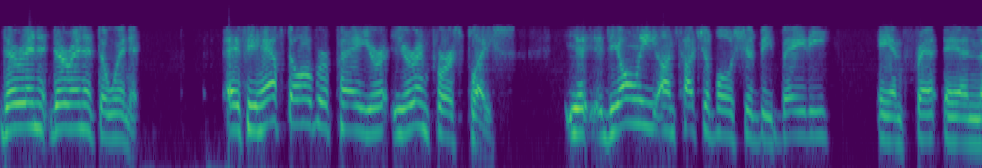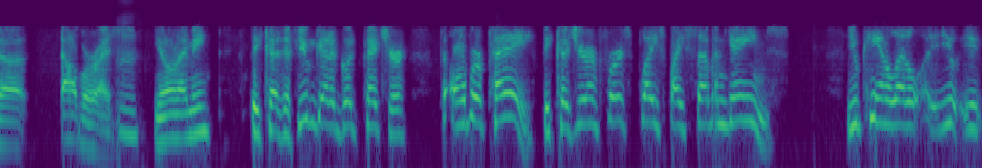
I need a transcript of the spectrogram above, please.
They're in it. They're in it to win it. If you have to overpay, you're you're in first place. You, the only untouchable should be Baty and and uh, Alvarez. You know what I mean? Because if you can get a good pitcher, to overpay because you're in first place by seven games. You can't let you, you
